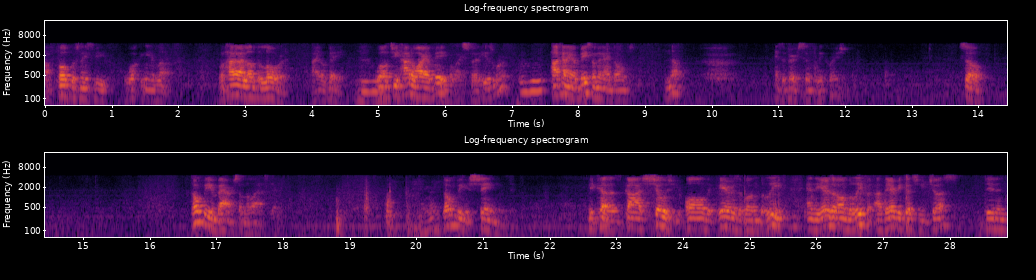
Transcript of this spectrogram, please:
Our focus needs to be walking in love. Well, how do I love the Lord? I obey. Mm-hmm. Well, gee, how do I obey? Well, I study His Word. Mm-hmm. How can I obey something I don't know? It's a very simple equation. So, don't be embarrassed on the last day. Don't be ashamed because God shows you all the errors of unbelief, and the errors of unbelief are there because you just didn't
